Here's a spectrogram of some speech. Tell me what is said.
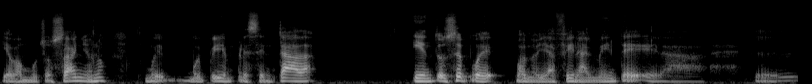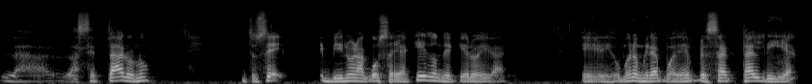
lleva muchos años, ¿no? Muy, bien presentada. Y entonces, pues, cuando ya finalmente la, aceptaron, ¿no? Entonces vino la cosa, y aquí es donde quiero llegar. Eh, dijo, bueno, mira, puedes empezar tal día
